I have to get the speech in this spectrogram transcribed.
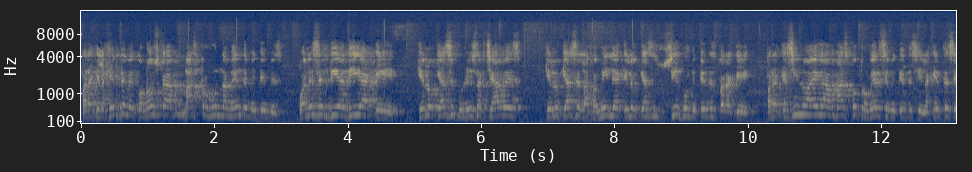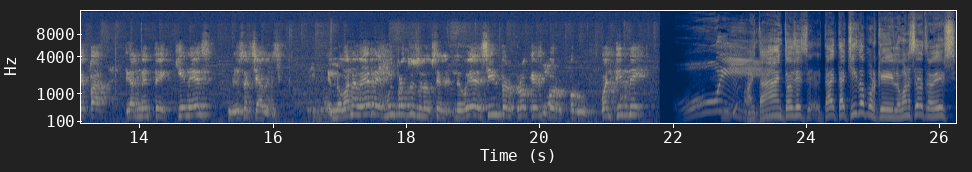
para que la gente me conozca más profundamente, ¿me entiendes? ¿Cuál es el día a día? ¿Qué, qué es lo que hace Julio César Chávez? ¿Qué es lo que hace la familia? ¿Qué es lo que hacen sus hijos? ¿Me entiendes? Para que, para que así no haya más controversia, ¿me entiendes? Y la gente sepa realmente quién es Julio César Chávez. Eh, Lo van a ver, eh, muy pronto se lo se le voy a decir, pero creo que es por, por Walt Disney. Ahí está, entonces está, está chido porque lo van a hacer a través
